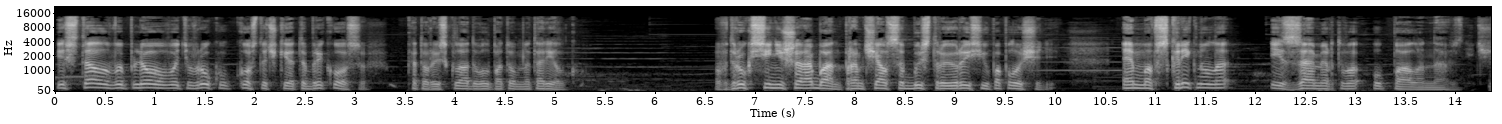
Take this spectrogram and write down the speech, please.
и стал выплевывать в руку косточки от абрикосов, которые складывал потом на тарелку. Вдруг синий шарабан промчался быстрой рысью по площади. Эмма вскрикнула и замертво упала навзничь.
